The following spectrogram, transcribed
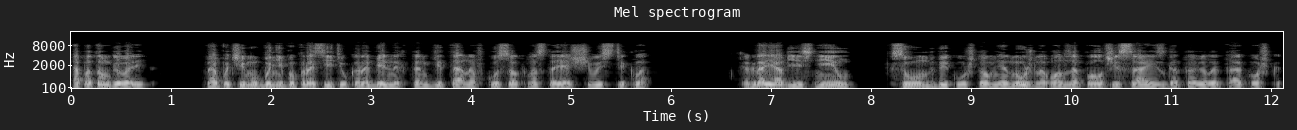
а потом говорит, а почему бы не попросить у корабельных тангитанов кусок настоящего стекла? Когда я объяснил Сундбеку, что мне нужно, он за полчаса изготовил это окошко,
